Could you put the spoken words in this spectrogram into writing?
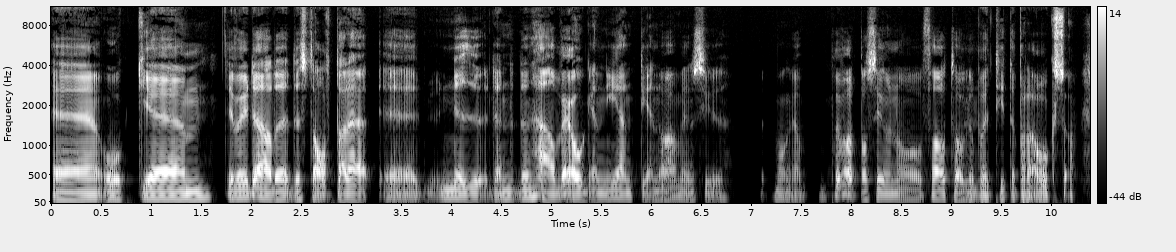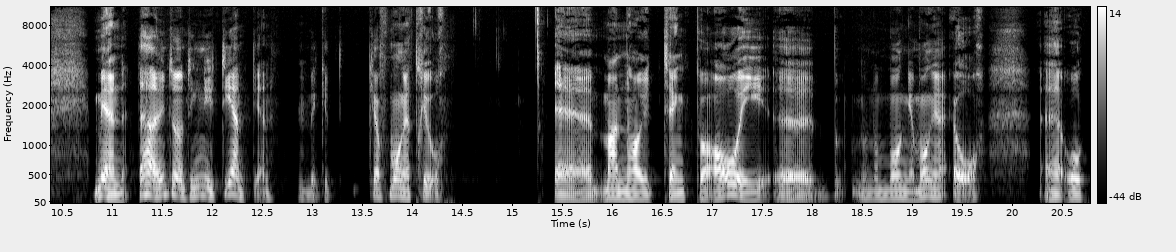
Eh, och eh, det var ju där det, det startade eh, nu, den, den här vågen egentligen och används ju många privatpersoner och företag har börjat titta på det här också. Men det här är ju inte någonting nytt egentligen, vilket kanske många tror. Eh, man har ju tänkt på AI eh, under många, många år. Eh, och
